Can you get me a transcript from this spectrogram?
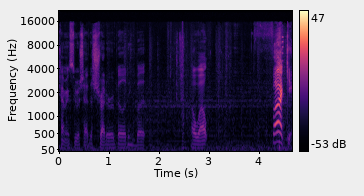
Kind of makes me wish I had the shredder ability, but oh well. Fuck it.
